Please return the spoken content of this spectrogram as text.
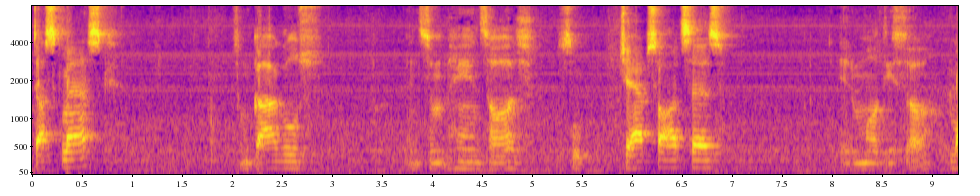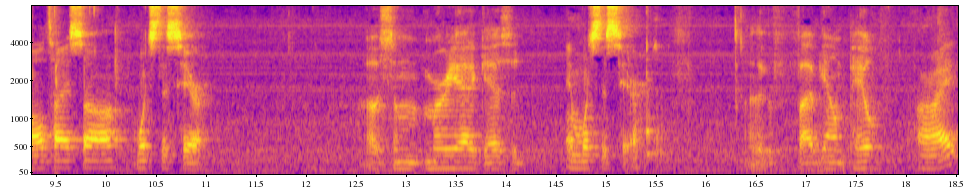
dusk mask, some goggles, and some hand saws. some jab saw. It says And a multi saw. multi saw. What's this here? Uh, some muriatic acid. And what's this here? I think a five gallon pail. All right.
